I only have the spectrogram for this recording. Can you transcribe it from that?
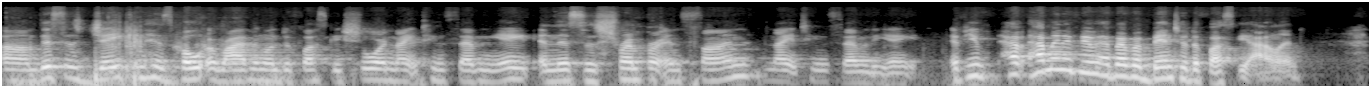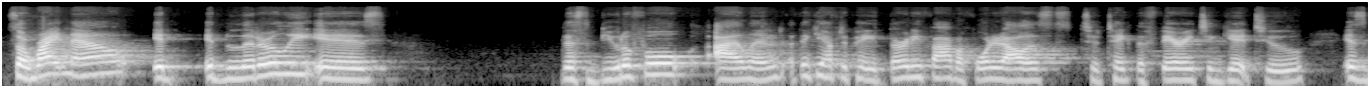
Um, this is Jake and his boat arriving on Daufuskie Shore, 1978, and this is Shrimper and Son, 1978. If you have, how many of you have ever been to Daufuskie Island? So right now, it it literally is this beautiful island. I think you have to pay 35 or 40 dollars to take the ferry to get to. Is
